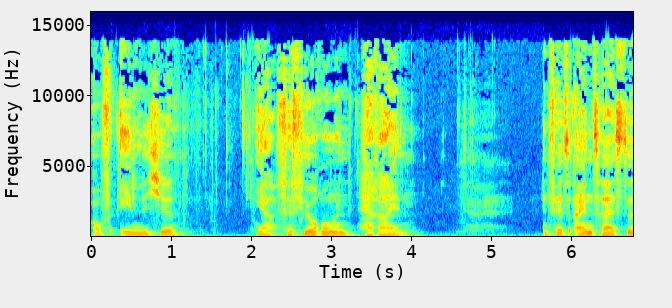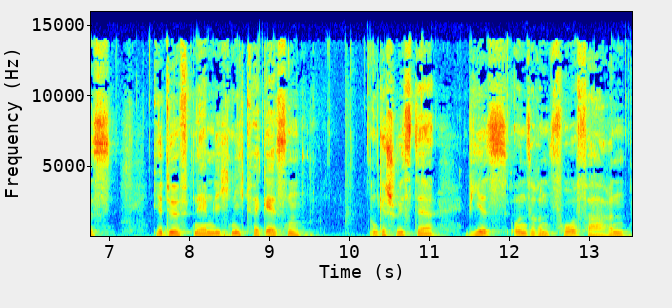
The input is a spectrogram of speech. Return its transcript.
auf ähnliche ja, Verführungen herein. In Vers 1 heißt es, ihr dürft nämlich nicht vergessen, Geschwister, wie es unseren Vorfahren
